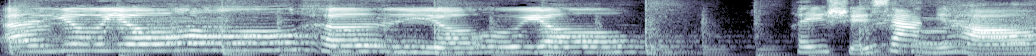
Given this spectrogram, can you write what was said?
爱悠悠，恨悠悠。欢迎学夏，你好。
